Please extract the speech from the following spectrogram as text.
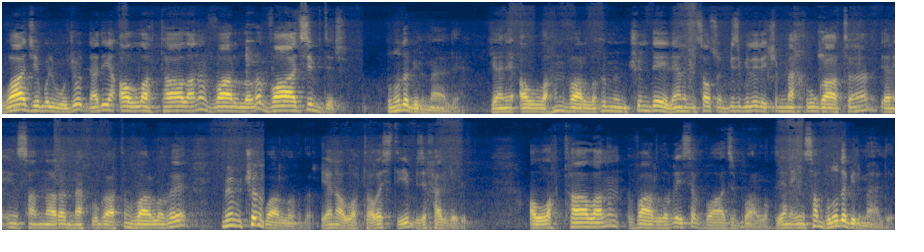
Vacibul vücud nədir? Yəni, Allah Taalanın varlığı vacibdir. Bunu da bilməlidir. Yəni, Allahın varlığı mümkün deyil. Yəni, misal üçün, biz bilirik ki, məxluqatın, yəni insanların, məxluqatın varlığı mümkün varlıqdır. Yəni, Allah Taala istəyib, bizi xəlq edib. Allah Taalanın varlığı isə vacib varlıqdır. Yəni insan bunu da bilməlidir.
